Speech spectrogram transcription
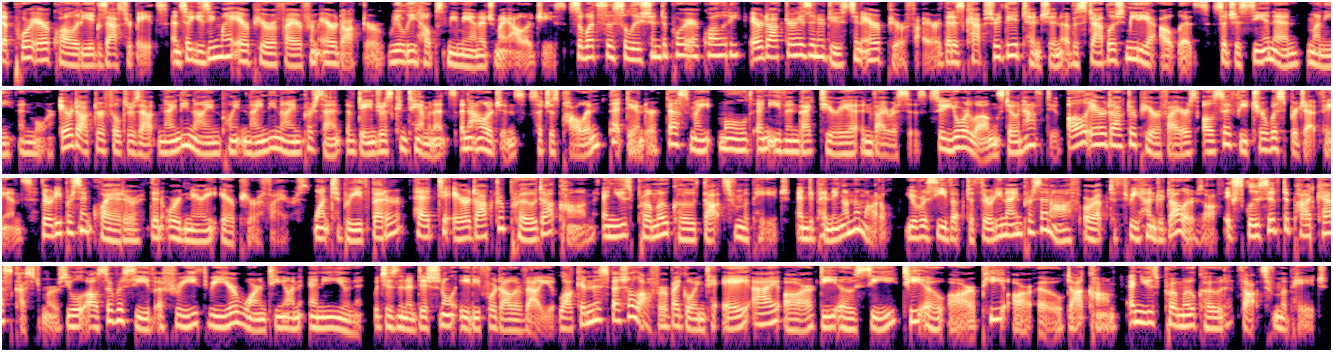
that poor air quality exacerbates, and so using my air purifier from Air Doctor really helps me manage my allergies. So what's the solution to poor air quality? Air Doctor has introduced an air purifier that has captured the attention of established media outlets such as CNN, Money, and more. Air Doctor filters out 99.99% of dangerous contaminants and allergens such as pollen, pet dander, dust mite, mold, and even bacteria and viruses, so your lungs don't have to. All Air Doctor purifiers also feature WhisperJet fans, 30% quieter than ordinary air purifiers. Want to breathe better? Head to airdoctorpro.com and use promo code Thoughts from a Page. And depending on the model, you'll receive up to 39% off or up to $300 off. Exclusive to podcast customers, you will also receive a free three year warranty on any unit, which is an additional $84 value. Lock in this special offer by going to AIRDOCTORPRO.com and use promo code Thoughts from a Page.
